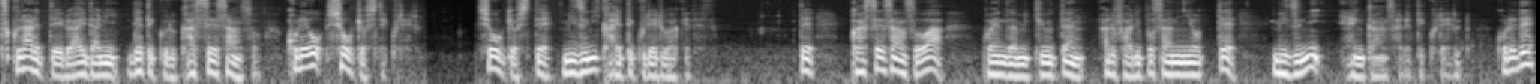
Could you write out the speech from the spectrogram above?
作られている間に出てくる活性酸素、これを消去してくれる。消去して水に変えてくれるわけです。で、活性酸素はコエンザミ Q10、アルファリポ酸によって水に変換されてくれると。これで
